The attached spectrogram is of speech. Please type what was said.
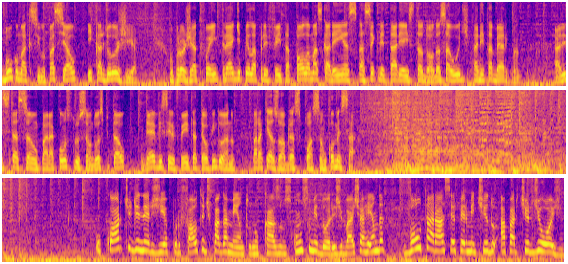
bucomaxilofacial e cardiologia. O projeto foi entregue pela prefeita Paula Mascarenhas à secretária estadual da Saúde, Arita Bergman. A licitação para a construção do hospital deve ser feita até o fim do ano para que as obras possam começar. O corte de energia por falta de pagamento no caso dos consumidores de baixa renda voltará a ser permitido a partir de hoje.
